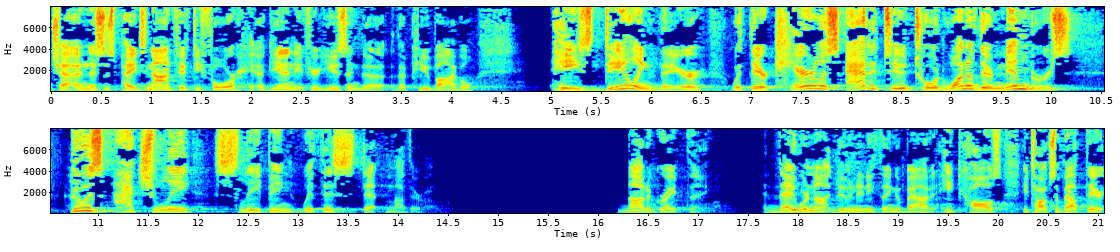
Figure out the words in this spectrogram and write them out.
cha- and this is page 954, again, if you're using the, the Pew Bible, he's dealing there with their careless attitude toward one of their members who is actually sleeping with his stepmother. Not a great thing. And they were not doing anything about it. He calls, he talks about their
